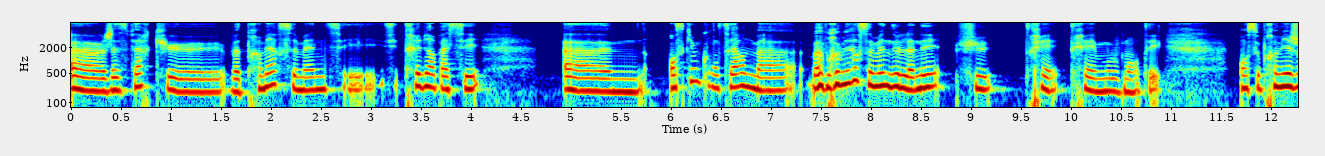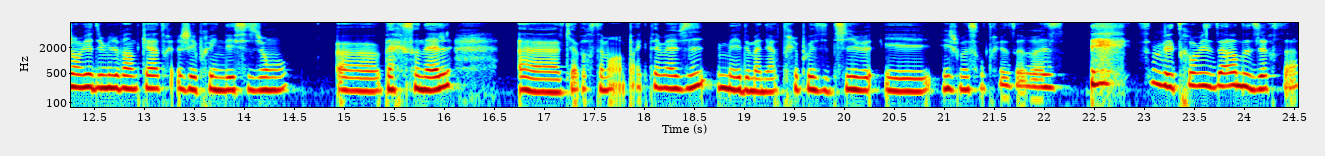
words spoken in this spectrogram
Euh, j'espère que votre première semaine s'est très bien passée. Euh, en ce qui me concerne, ma, ma première semaine de l'année fut très très mouvementée. En ce 1er janvier 2024, j'ai pris une décision personnelle euh, qui a forcément impacté ma vie, mais de manière très positive et, je me sens très heureuse. ça me fait trop bizarre de dire ça.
